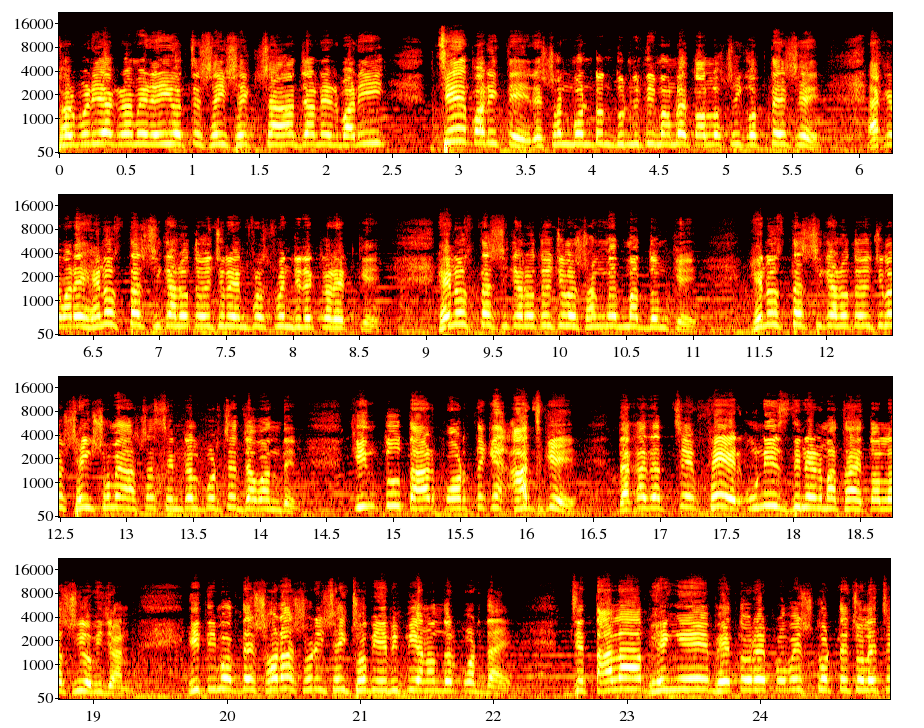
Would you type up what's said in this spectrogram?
সরবরিয়া গ্রামের এই হচ্ছে সেই শেখ শাহজাহানের বাড়ি। যে বাড়িতে রেশন বন্টন দুর্নীতি মামলায় তল্লাশি করতে এসে একেবারে হেনস্থার শিকার হতে হয়েছিল এনফোর্সমেন্ট ডিরেক্টরেটকে হেনস্থার শিকার হতে হয়েছিল সংবাদ মাধ্যমকে। হেনস্থার শিকার হতে হয়েছিল সেই সময় আসা সেন্ট্রাল ফোর্সের জওয়ানদের। কিন্তু তারপর থেকে আজকে দেখা যাচ্ছে ফের উনিশ দিনের মাথায় তল্লাশি অভিযান। ইতিমধ্যে সরাসরি সেই ছবি এবিপি আনন্দর পর্দায়। যে তালা ভেঙে ভেতরে প্রবেশ করতে চলেছে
